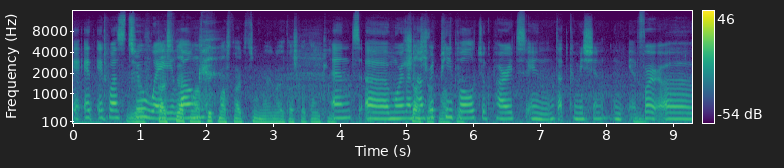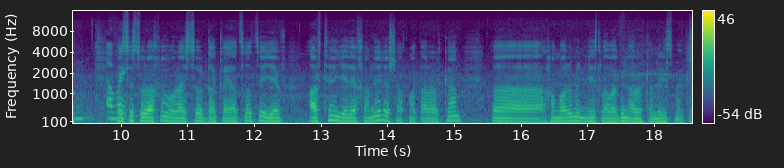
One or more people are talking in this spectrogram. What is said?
It, it, was two way long. մարդիկ մասնակցում էին այդ աշխատանքին։ And uh, more than Շատ, 100 շատ մարդ է։ people took part in that commission for um over Ես ուրախ եմ, որ այսօր դա կայացած է եւ արդեն երեխաները շախմատ առարկան համարում են իրենց լավագույն առարկաներից մեկը։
